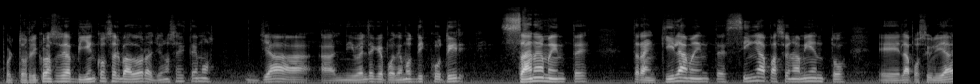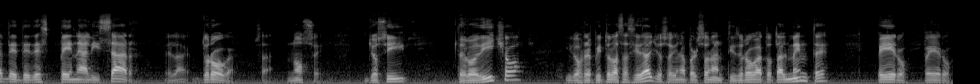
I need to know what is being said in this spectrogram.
Puerto Rico es una sociedad bien conservadora. Yo no sé si estemos ya al nivel de que podemos discutir sanamente, tranquilamente, sin apasionamiento, eh, la posibilidad de, de despenalizar ¿verdad? droga. O sea, no sé. Yo sí, te lo he dicho y lo repito a la saciedad, yo soy una persona antidroga totalmente, pero, pero,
